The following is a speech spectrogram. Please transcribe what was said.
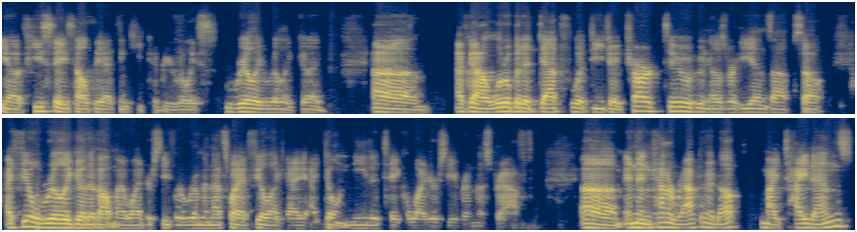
you know if he stays healthy, I think he could be really really really good. Um, I've got a little bit of depth with DJ Chark too. Who knows where he ends up? So I feel really good about my wide receiver room, and that's why I feel like I, I don't need to take a wide receiver in this draft. Um, and then kind of wrapping it up, my tight ends.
